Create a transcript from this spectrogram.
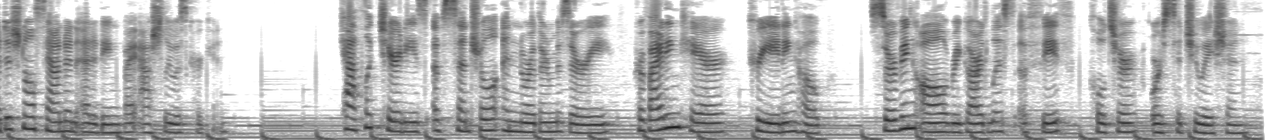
Additional sound and editing by Ashley Wiskirchen. Catholic Charities of Central and Northern Missouri, providing care, creating hope, serving all regardless of faith, culture, or situation.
